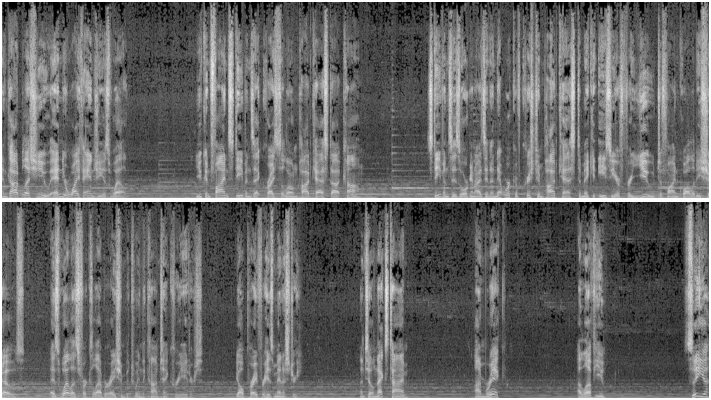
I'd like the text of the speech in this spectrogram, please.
And God bless you and your wife Angie as well. You can find Stevens at ChristAlonePodcast.com. Stevens is organizing a network of Christian podcasts to make it easier for you to find quality shows, as well as for collaboration between the content creators. Y'all pray for his ministry. Until next time, I'm Rick. I love you. See ya.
